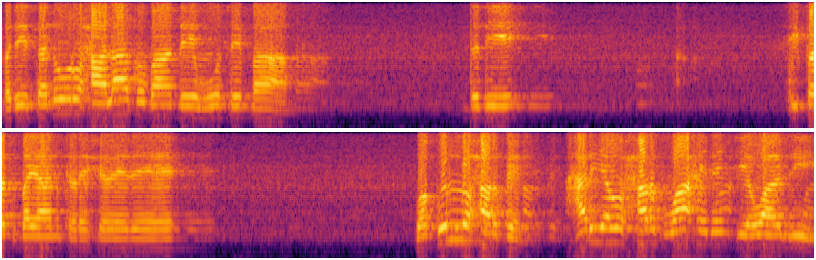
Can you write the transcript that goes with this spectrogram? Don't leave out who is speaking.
Speaker 1: په دې څلورو حالاتو باندې وصفه د دې صفت بیان کړي شوی دی وکل حرف هر یو حرف واحد چې یوازي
